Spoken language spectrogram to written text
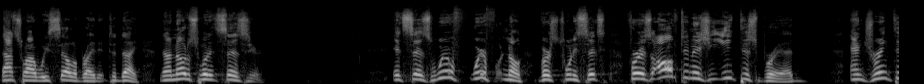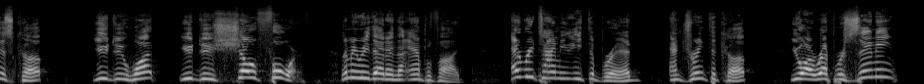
That's why we celebrate it today. Now, notice what it says here. It says, we're, we're, no, verse 26, for as often as you eat this bread and drink this cup, you do what? You do show forth. Let me read that in the Amplified. Every time you eat the bread and drink the cup, you are representing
